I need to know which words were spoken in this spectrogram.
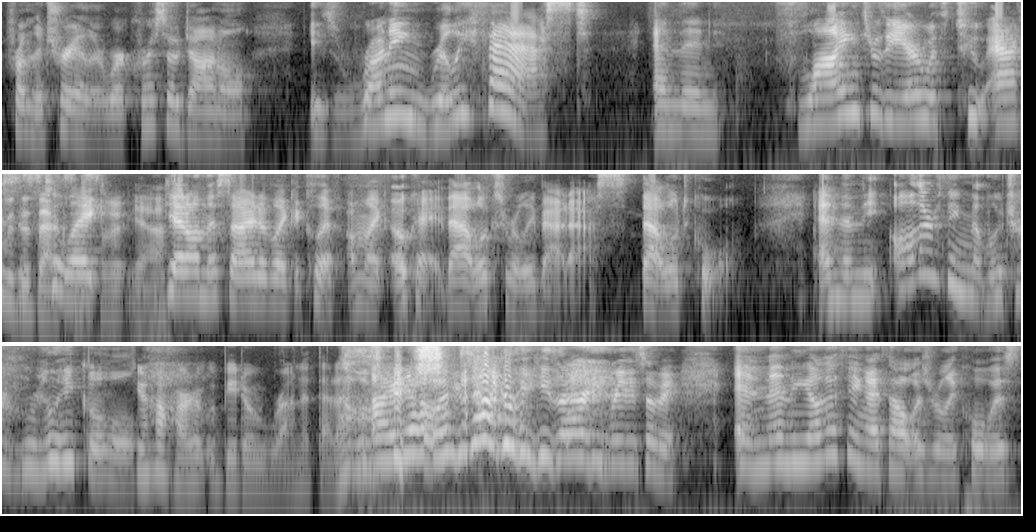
from the trailer where chris o'donnell is running really fast and then flying through the air with two axes his to like uh, yeah. get on the side of like a cliff i'm like okay that looks really badass that looked cool and then the other thing that looked really cool You know how hard it would be to run at that elevation? I know exactly. He's already breathing so big. And then the other thing I thought was really cool was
